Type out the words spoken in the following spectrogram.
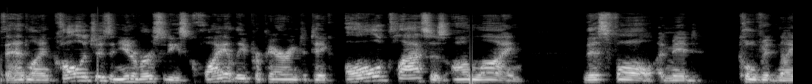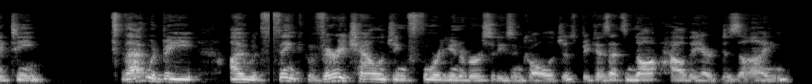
the headline colleges and universities quietly preparing to take all classes online this fall amid COVID 19. That would be, I would think, very challenging for universities and colleges because that's not how they are designed.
